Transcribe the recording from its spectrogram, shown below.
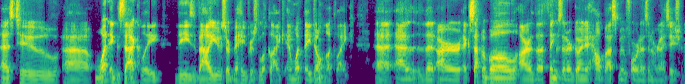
as to uh, what exactly these values or behaviors look like and what they don't look like. Uh, as, that are acceptable are the things that are going to help us move forward as an organization.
